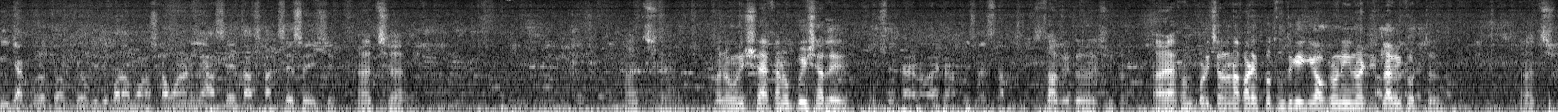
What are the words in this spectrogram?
এবং জাগ্রত। কেউ যদি কোনো মনস্কামনা নিয়ে আসে তার সাকসেস হয়েছে। আচ্ছা। আচ্ছা। মানে উনিশশো একানব্বই সালে স্থাপিত স্থাপিত হয়েছিল। আর এখন পরিচালনা করে প্রথম থেকে কি অগ্রণী ইউনাইটেড ক্লাবই করতো? আচ্ছা।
